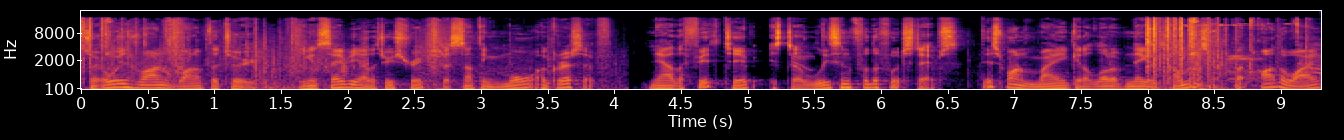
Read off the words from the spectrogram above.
So always run one of the two. You can save the other two streaks for something more aggressive. Now the fifth tip is to listen for the footsteps. This one may get a lot of negative comments, but either way,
